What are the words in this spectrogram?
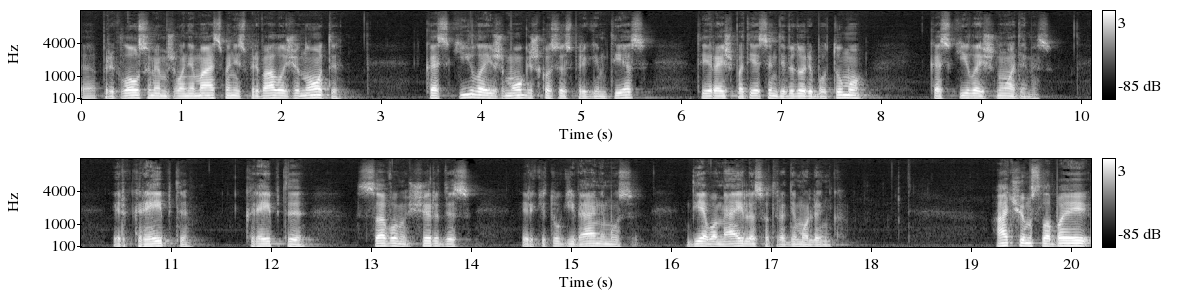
E, priklausomiems žmonėms asmenys privalo žinoti, kas kyla iš žmogiškosios prigimties, tai yra iš paties individuo ribotumo, kas kyla iš nuodėmės. Ir kreipti, kreipti savo širdis ir kitų gyvenimus Dievo meilės atradimo link. Ačiū Jums labai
